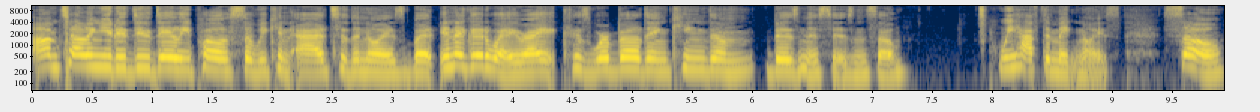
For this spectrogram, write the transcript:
I'm telling you to do daily posts so we can add to the noise, but in a good way, right? Because we're building kingdom businesses. And so we have to make noise. So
